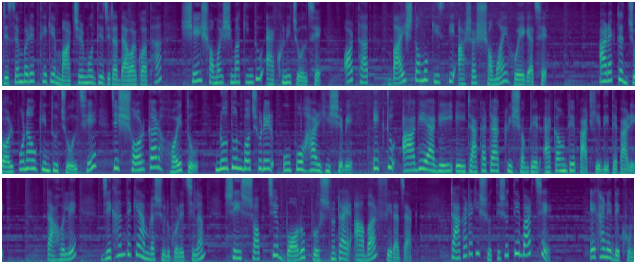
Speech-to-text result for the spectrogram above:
ডিসেম্বরের থেকে মার্চের মধ্যে যেটা দেওয়ার কথা, সেই সময়সীমা কিন্তু এখনই চলছে। অর্থাৎ বাইশতম কিস্তি আসার সময় হয়ে গেছে। আর একটা জল্পনাও কিন্তু চলছে যে সরকার হয়তো নতুন বছরের উপহার হিসেবে একটু আগে আগেই এই টাকাটা কৃষকদের অ্যাকাউন্টে পাঠিয়ে দিতে পারে। তাহলে যেখান থেকে আমরা শুরু করেছিলাম, সেই সবচেয়ে বড় প্রশ্নটায় আবার ফেরা যাক। টাকাটা কি সত্যি সত্যি বাড়ছে? এখানে দেখুন,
